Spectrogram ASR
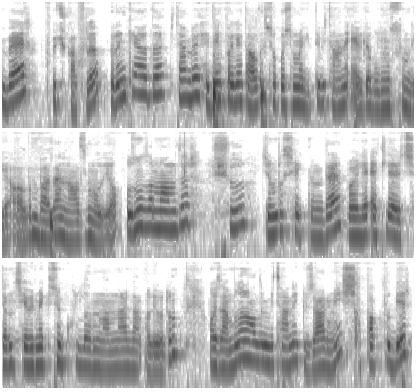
ve 3 katlı fırın kağıdı. Bir tane böyle hediye paket aldık. Çok hoşuma gitti. Bir tane evde bulunsun diye aldım. Bazen lazım oluyor. Uzun zamandır şu cımbız şeklinde böyle etler için çevirmek için kullanılanlardan alıyordum. O yüzden bundan aldım bir tane. Güzelmiş. Kapaklı bir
